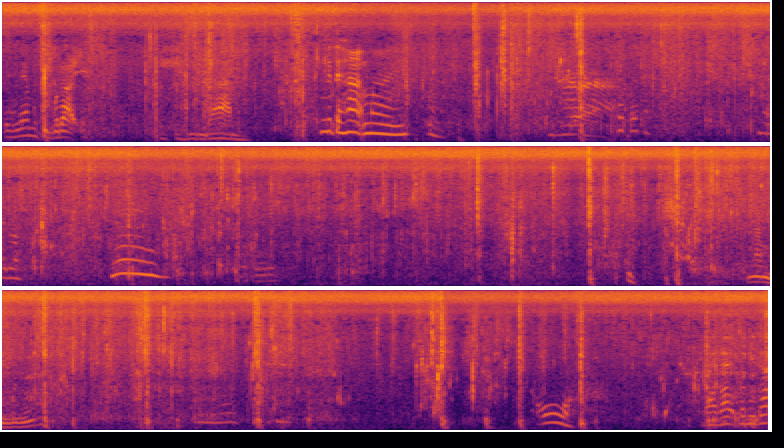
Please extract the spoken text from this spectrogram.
อันนี้มันสิบ่ได้หินด้านมีแต่หาไม้ได้ปะอืม น้ำมึงนะ โอ้ ได้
